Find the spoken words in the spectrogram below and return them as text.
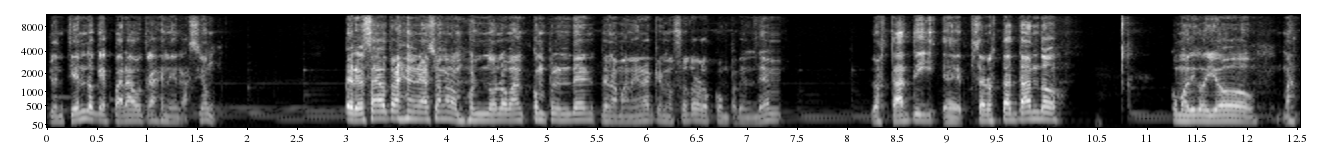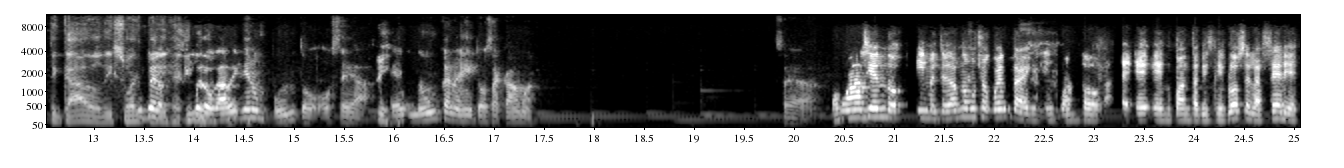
yo entiendo que es para otra generación. Pero esa otra generación a lo mejor no lo van a comprender de la manera que nosotros lo comprendemos. Lo está eh, se lo estás dando, como digo yo, masticado, disuelto, pero, digerido. pero Gaby tiene un punto. O sea, él nunca necesitó esa cama sea, vamos haciendo, y me estoy dando mucho cuenta en, cuanto, eh, eh, en, cuanto a Disney Plus en la serie,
